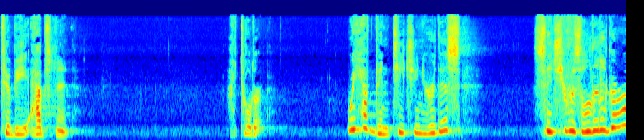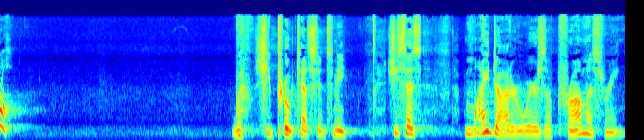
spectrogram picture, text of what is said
to be abstinent? I told her, We have been teaching her this since she was a little girl. Well, she protested to me. She says, My daughter wears a promise ring.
